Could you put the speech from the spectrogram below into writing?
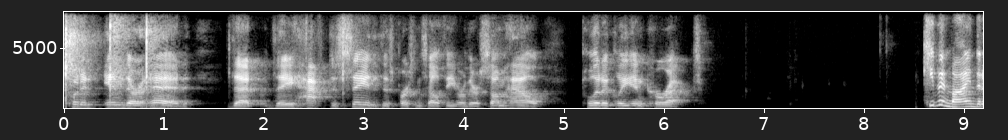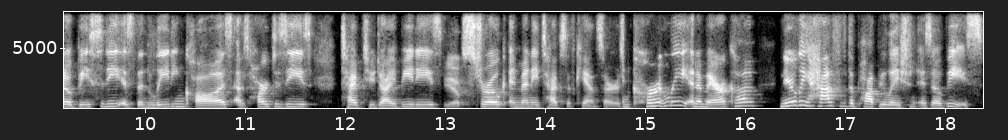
put it in their head that they have to say that this person's healthy or they're somehow politically incorrect. Keep in mind that obesity is the leading cause of heart disease, type 2 diabetes, yep. stroke, and many types of cancers. And currently in America, nearly half of the population is obese.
